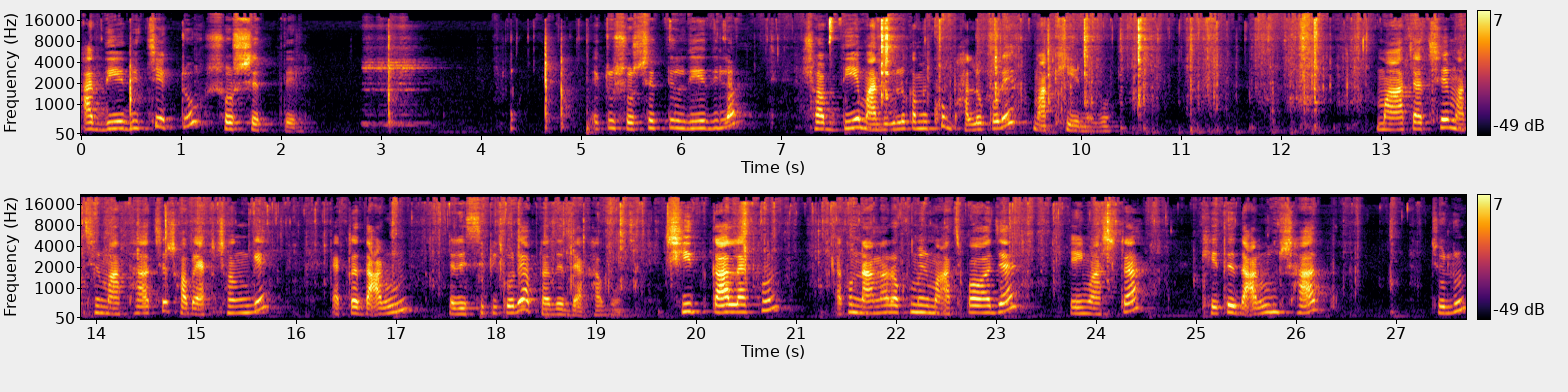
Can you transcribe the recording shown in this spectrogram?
আর দিয়ে দিচ্ছি একটু সর্ষের তেল। একটু সর্ষের তেল দিয়ে দিলাম। সব দিয়ে মাছগুলোকে আমি খুব ভালো করে মাখিয়ে নেব। মাছ আছে, মাছের মাথা আছে, সব একসঙ্গে একটা দারুণ রেসিপি করে আপনাদের দেখাবো। শীতকাল এখন এখন নানা রকমের মাছ পাওয়া যায়। এই মাছটা খেতে দারুণ স্বাদ। চলুন,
